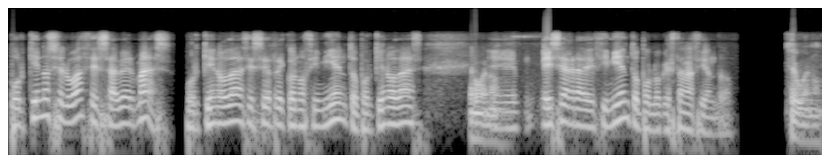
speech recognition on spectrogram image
¿por qué no se lo haces saber más? ¿Por qué no das ese reconocimiento? ¿Por qué no das eh, ese agradecimiento por lo que están haciendo? Qué bueno.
